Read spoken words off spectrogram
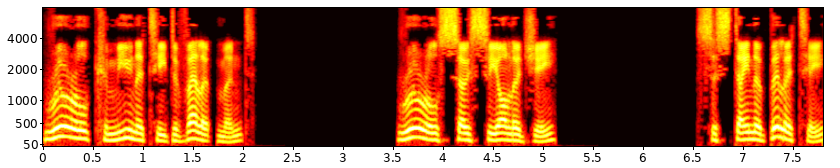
rural community development, rural sociology, sustainability,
